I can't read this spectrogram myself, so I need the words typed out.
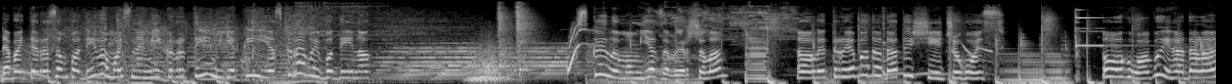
Давайте разом подивимось на мій крутий, м'який яскравий будинок. З килимом я завершила. Але треба додати ще чогось. Ого, вигадала.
